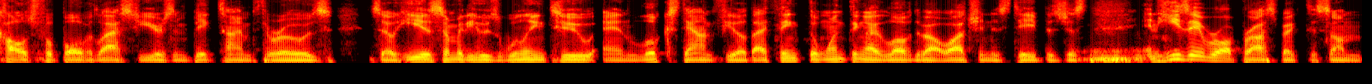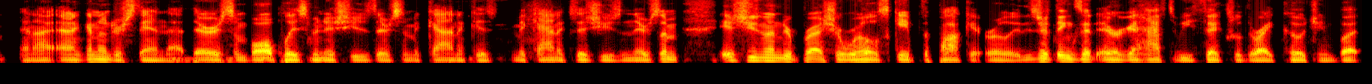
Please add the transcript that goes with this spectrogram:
college football over the last few years in big time throws. So he is somebody who's willing to and looks downfield. I think the one thing I loved about watching his tape is just, and he's a raw prospect to some, and I, and I can understand that there are some ball placement issues, there's some mechanics mechanics issues, and there's some issues under pressure where he'll escape the pocket early. These are things that are going to have to be fixed with the right coaching, but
